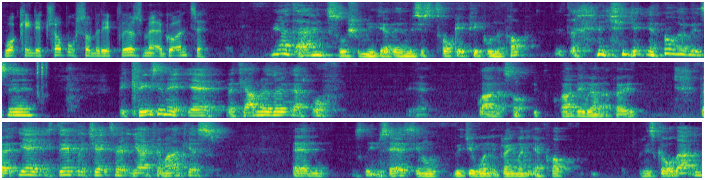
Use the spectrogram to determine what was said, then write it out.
What kind of trouble some of the players might have got into? Yeah, I think social media then was just talking to people in the pub. you know, it was uh, be crazy, mate. Yeah, the cameras out there. Oof. Yeah, glad it's up. Glad they weren't about. But yeah, it's definitely checked out Giakoumakis. Um, as Liam says, you know, would you want to bring one into your club when he's got that? And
